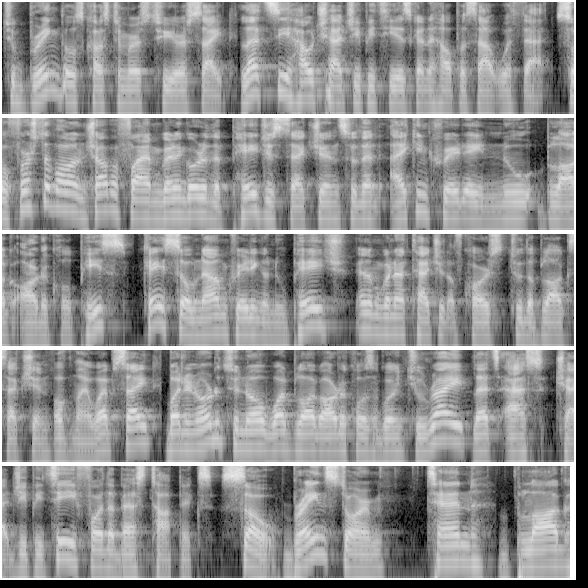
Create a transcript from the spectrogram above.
to bring those customers to your site. Let's see how ChatGPT is going to help us out with that. So first of all, on Shopify, I'm going to go to the pages section so that I can create a new blog article piece. Okay, so now I'm creating a new page and I'm going to attach it, of course, to the blog section of my website. But in order to know what blog articles I'm going to write, let's ask ChatGPT for the best topics. So brainstorm 10 blog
